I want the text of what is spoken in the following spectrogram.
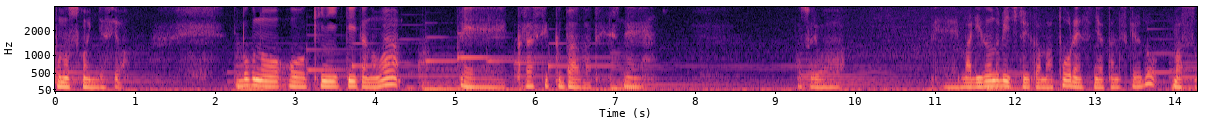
ものすごいんですよ。僕の気に入っていたのは、えー、クラシックバーガーというですね。それはえー、まあ、リドンドビーチというか、まあ、トーレンスにあったんですけれど、まあ、す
